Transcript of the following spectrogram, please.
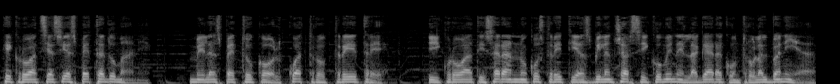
Che Croazia si aspetta domani? Me l'aspetto col 4-3-3. I croati saranno costretti a sbilanciarsi come nella gara contro l'Albania,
